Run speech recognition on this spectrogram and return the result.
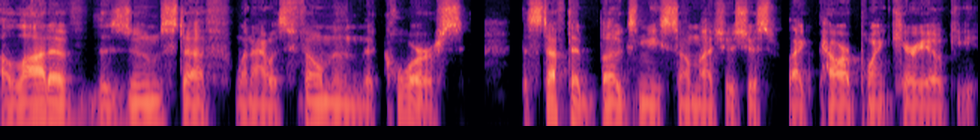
a lot of the zoom stuff when i was filming the course the stuff that bugs me so much is just like powerpoint karaoke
